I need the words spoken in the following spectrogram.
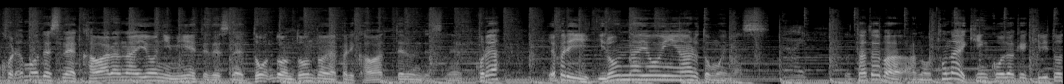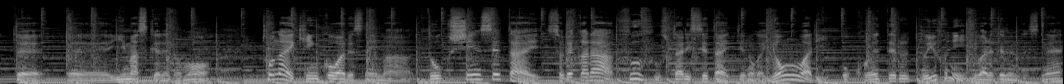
これもですね変わらないように見えてですねどんどんどんどんやっぱり変わってるんですね。これはやっぱりいろんな要因あると思います、はい、例えばあの都内近郊だけ切り取って、えー、言いますけれども都内近郊はですね今独身世帯それから夫婦2人世帯っていうのが4割を超えてるというふうに言われてるんですね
